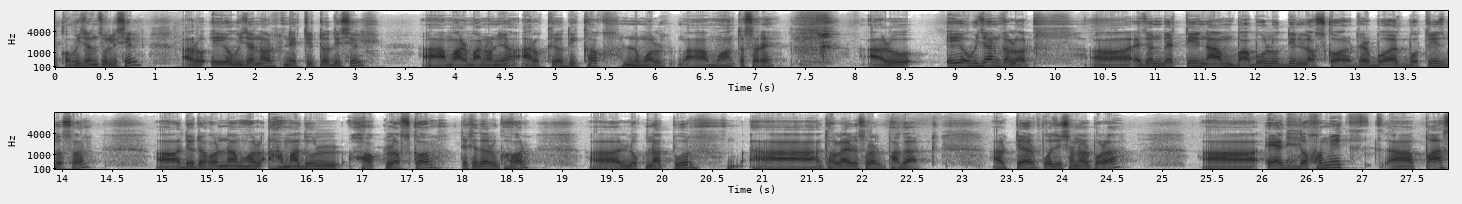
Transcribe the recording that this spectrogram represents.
এক অভিযান চলিছিল আৰু এই অভিযানৰ নেতৃত্ব দিছিল আমাৰ মাননীয় আৰক্ষী অধীক্ষক নুমল মহন্ত ছাৰে আৰু এই অভিযানকালত এজন ব্যক্তিৰ নাম বাবুল উদ্দিন লস্কৰ যাৰ বয়স বত্ৰিছ বছৰ। দেউতাকৰ নাম হ'ল আহমাদুল হক লস্কৰ। তেখেতৰ ঘৰ লোকনাথপুৰ ধলাইৰ ওচৰত ভাগাত। আৰু তেওঁৰ পজিশ্যনৰ পৰা এক দশমিক পাঁচ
